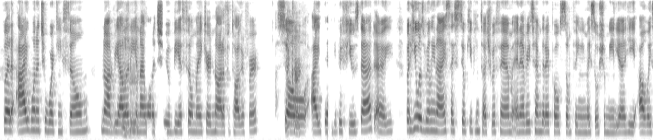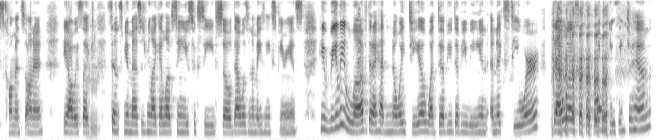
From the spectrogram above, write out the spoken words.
But I wanted to work in film, not reality, mm-hmm. and I wanted to be a filmmaker, not a photographer. So okay. I did refuse that. I, but he was really nice. I still keep in touch with him, and every time that I post something in my social media, he always comments on it. He always like mm-hmm. sends me a message, me like, "I love seeing you succeed." So that was an amazing experience. He really loved that I had no idea what WWE and NXT were. That was so amazing to him.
